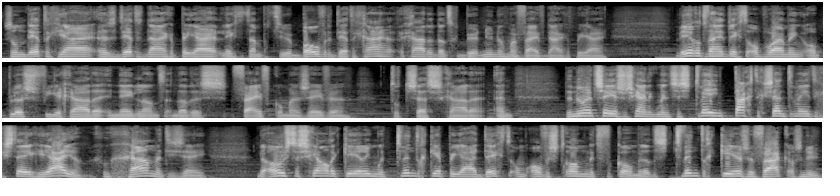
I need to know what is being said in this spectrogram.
Zo'n 30, jaar, eh, 30 dagen per jaar ligt de temperatuur boven de 30 gra- graden. Dat gebeurt nu nog maar 5 dagen per jaar. Wereldwijd ligt de opwarming op plus 4 graden in Nederland. En dat is 5,7 tot 6 graden. En de Noordzee is waarschijnlijk minstens 82 centimeter gestegen. Ja joh, gewoon gegaan met die zee. De Oosterscheldekering moet 20 keer per jaar dicht om overstromingen te voorkomen. Dat is 20 keer zo vaak als nu.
